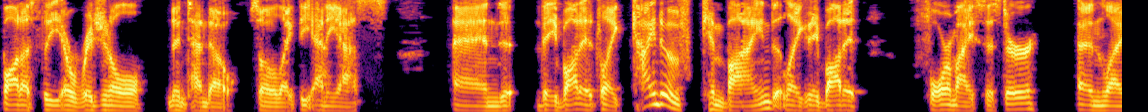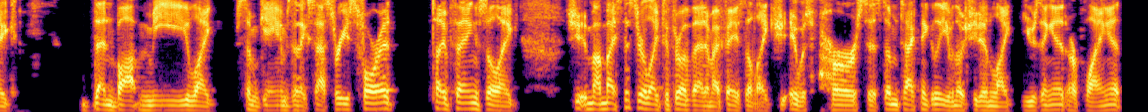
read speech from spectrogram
bought us the original Nintendo, so like the NES, and they bought it like kind of combined. Like they bought it for my sister and like then bought me like some games and accessories for it type thing. So like she, my, my sister liked to throw that in my face that like it was her system technically, even though she didn't like using it or playing it.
